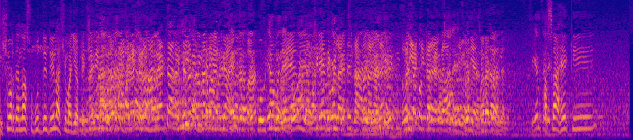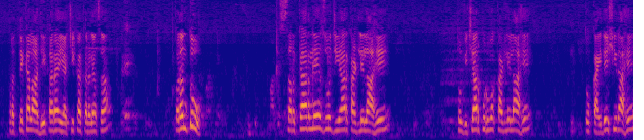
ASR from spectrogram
ईश्वर त्यांना सुबुद्धी देईल अशी माझी अपेक्षा आहे. मराठा आरक्षणासंदर्भामध्ये कोर्टामध्ये दोन याचिका देखील असं आहे की प्रत्येकाला अधिकार आहे याचिका करण्याचा. परंतु सरकारने जो जी आर काढलेला आहे तो विचारपूर्वक काढलेला आहे. तो कायदेशीर आहे.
